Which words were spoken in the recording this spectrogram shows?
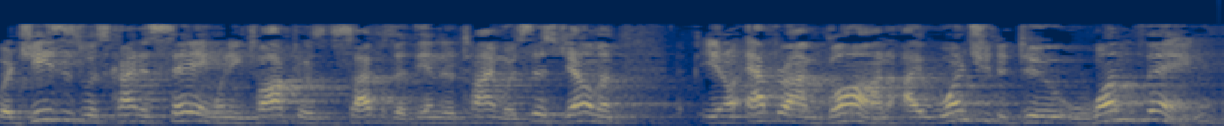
What Jesus was kind of saying when he talked to his disciples at the end of the time was this, gentlemen, you know, after I'm gone, I want you to do one thing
